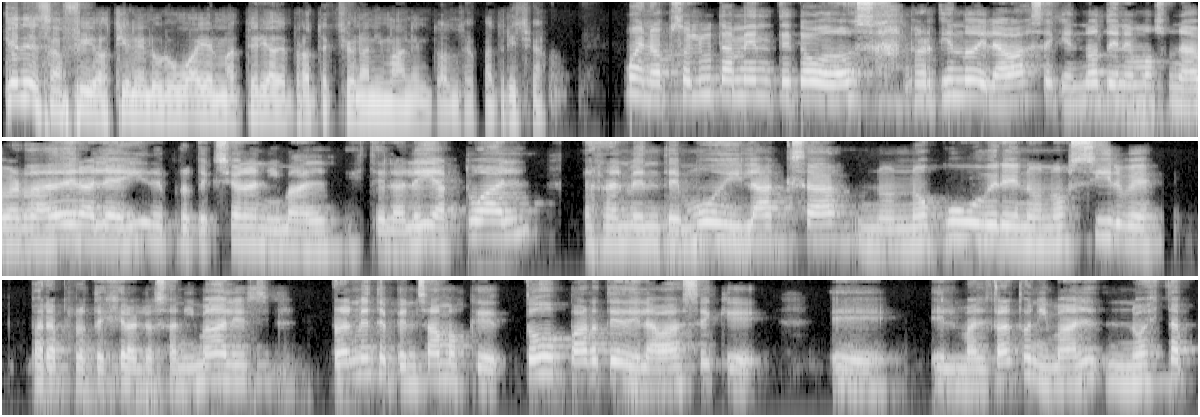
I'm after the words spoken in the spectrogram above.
¿Qué desafíos tiene el Uruguay en materia de protección animal entonces, Patricia? Bueno, absolutamente todos, partiendo de la base que no tenemos una verdadera ley de protección animal. Este, la ley actual es realmente muy laxa, no, no cubre, no, no sirve para proteger a los animales. Realmente pensamos que todo parte de la base que eh, el maltrato animal no está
